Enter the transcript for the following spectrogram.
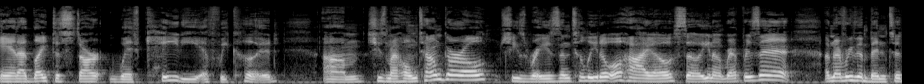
And I'd like to start with Katie if we could. Um, she's my hometown girl. She's raised in Toledo, Ohio. So, you know, represent. I've never even been to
